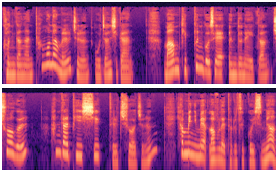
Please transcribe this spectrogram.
건강한 평온함을 주는 오전 시간. 마음 깊은 곳에 은둔해 있던 추억을 한 갈피씩 들추어주는 현미님의 러브레터를 듣고 있으면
